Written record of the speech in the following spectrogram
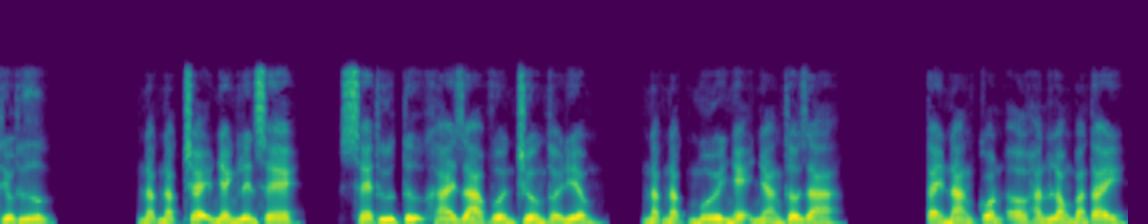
tiểu thư. Nặc nặc chạy nhanh lên xe, xe thứ tự khai ra vườn trường thời điểm, nặc nặc mới nhẹ nhàng thở ra. Tay nàng còn ở hắn lòng bàn tay,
